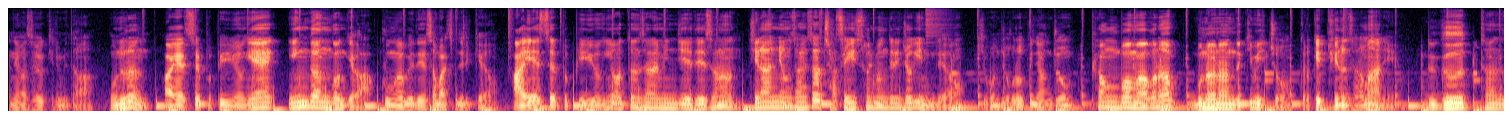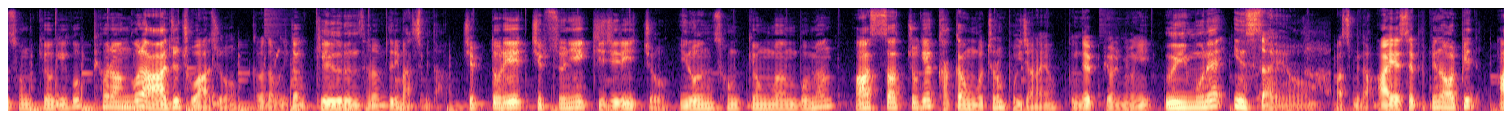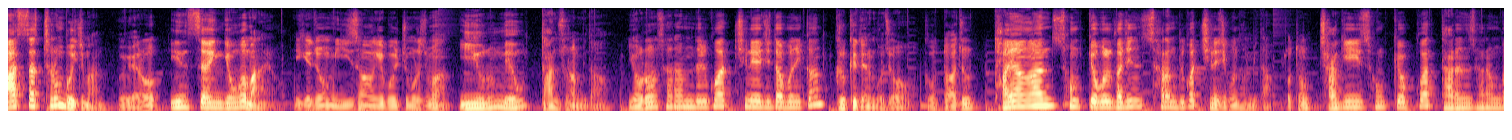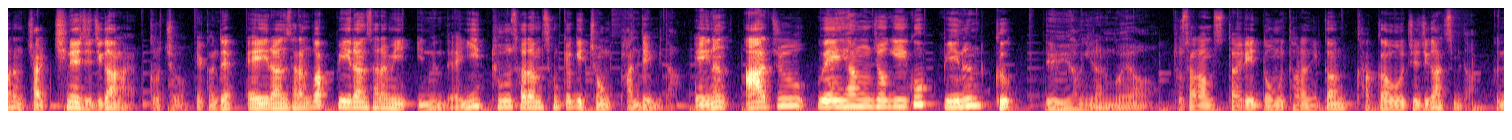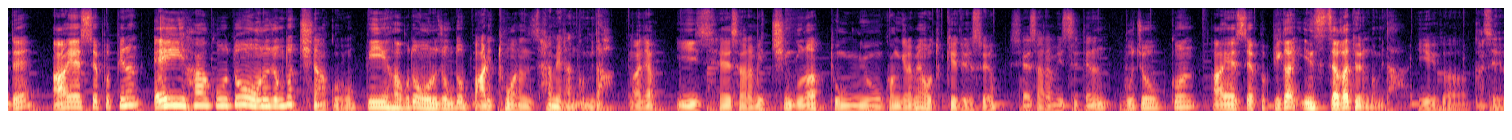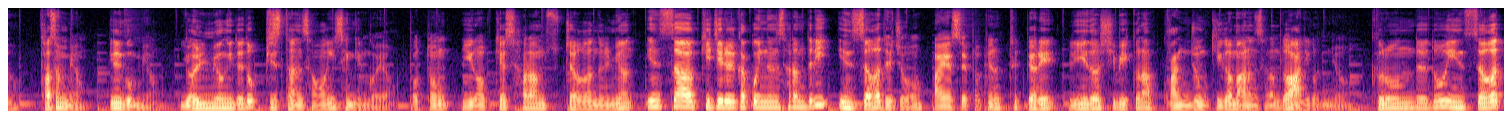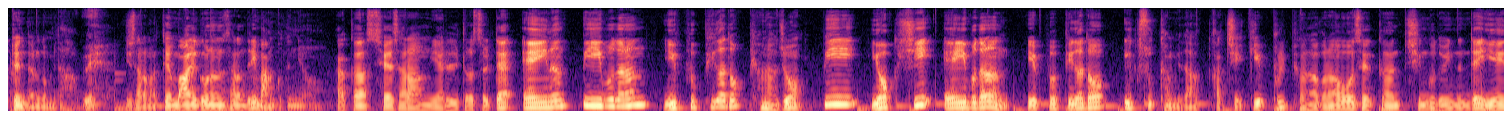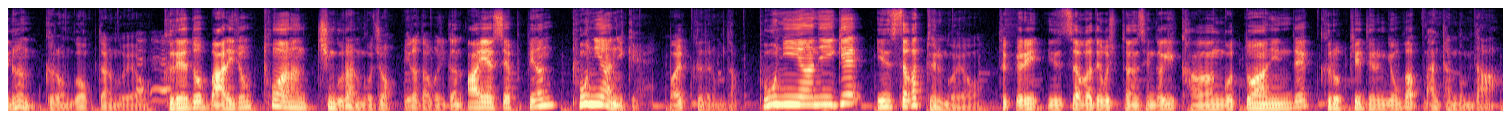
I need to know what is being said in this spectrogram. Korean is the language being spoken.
안녕하세요 길입니다. 오늘은 ISFP 유형의 인간관계와 궁합에 대해서 말씀드릴게요. ISFP 유형이 어떤 사람인지에 대해서는 지난 영상에서 자세히 설명드린 적이 있는데요. 기본적으로 그냥 좀 평범하거나 무난한 느낌이 있죠. 그렇게 튀는 사람은 아니에요 느긋한 성격이고 편한 걸 아주 좋아하죠. 그러다 보니까 게으른 사람들이 많습니다. 집돌이 집순이 기질이 있죠. 이런 성격만 보면 아싸 쪽에 가까운 것처럼 보이잖아요. 근데 별명이 의문의 인싸예요. 맞습니다. ISFP는 얼핏 아싸처럼 보이지만 의외로 인싸인 경우가 많아요 이게 좀 이상하게 보일지 모르지만 이유는 매우 단순합니다. 여러 사람들과 친해지다 보니까 그렇게 되는 거죠. 그것도 아주 다양한 성격을 가진 사람들과 친해지곤 합니다. 보통 자기 성격과 다른 사람과는 잘 친해지지가 않아요. 그렇죠. 예컨대 A라는 사람과 B라는 사람이 있는데 이 두 사람 성격이 정반대입니다. A는 아주 외향적이고 B는 극 내향이라는 거예요. 두 사람 스타일이 너무 다르니까 가까워지지가 않습니다. 근데 ISFP는 A하고도 어느 정도 친하고 B하고도 어느 정도 말이 통하는 사람이라는 겁니다. 만약 이 세 사람이 친구나 동료 관계라면 어떻게 되겠어요? 세 사람이 있을 때는 무조건 ISFP가 인싸가 되는 겁니다. 이해가 가세요? 다섯 명, 일곱 명, 열 명이 돼도 비슷한 상황이 생기는 거예요. 보통 이렇게 사람 숫자가 늘면 인싸 기질을 갖고 있는 사람들이 인싸가 되죠. ISFP는 특별히 리더십이 있거나 관종기가 많은 사람도 아니거든요. 그런데도 인싸가 된다는 겁니다. 왜? 이 사람한테 말 거는 사람들이 많거든요. 아까 세 사람 예를 들었을 때 A는 B보다는 IFP가 더 편하죠. B 역시 A보다는 IFP가 더 익숙합니다. 같이 있기 불편하거나 어색한 친구도 있는데 얘는 그런 거 없다는 거예요. 그래도 말이 좀 통하는 친구라는 거죠. 이러다 보니까 ISFP는 본의 아니게 말 그대로입니다. 본의 아니게 인싸가 되는 거예요. 특별히 인싸가 되고 싶다는 생각이 강한 것도 아닌데 그렇게 되는 경우가 많다는 겁니다.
